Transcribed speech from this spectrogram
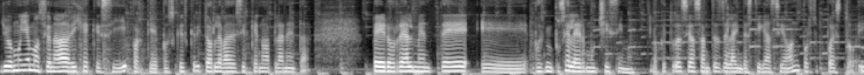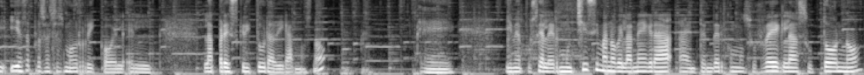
yo muy emocionada dije que sí, porque pues qué escritor le va a decir que no a Planeta. Pero realmente eh, pues me puse a leer muchísimo. Lo que tú decías antes de la investigación, por supuesto. Y, ese proceso es muy rico, el, la preescritura, digamos, ¿no? Eh, y me puse a leer muchísima novela negra, a entender como sus reglas, su tono.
